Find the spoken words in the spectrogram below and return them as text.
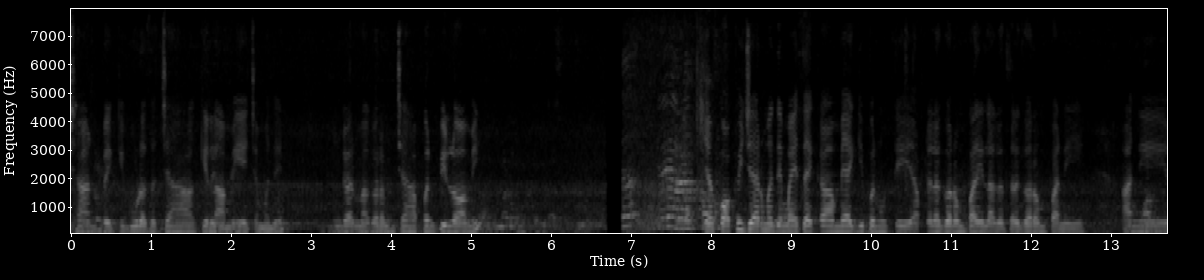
छानपैकी गुळाचा चहा केला आम्ही याच्यामध्ये. गरमागरम चहा पण पिलो आम्ही. या कॉफी जारमध्ये माहीत आहे का? मॅगी पण होते. आपल्याला गरम पाणी लागलं तर गरम पाणी. आणि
